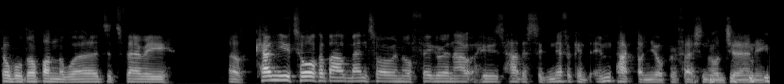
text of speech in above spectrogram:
doubled up on the words. It's very. Well, can you talk about mentoring or figuring out who's had a significant impact on your professional journey?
